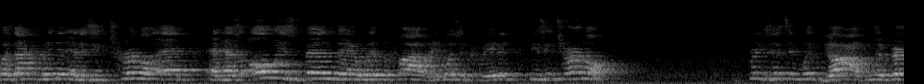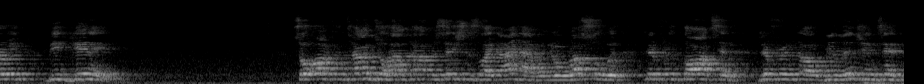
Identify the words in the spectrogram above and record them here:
was not created and is eternal and, and has always been there with the Father. He wasn't created, he's eternal. He's pre-existent with God from the very beginning. So oftentimes you'll have conversations like I have, and you'll wrestle with different thoughts and different uh, religions and,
